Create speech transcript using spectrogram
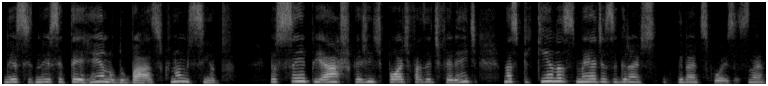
nesse, nesse terreno do básico, não me sinto. Eu sempre acho que a gente pode fazer diferente nas pequenas, médias e grandes, grandes coisas, né?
